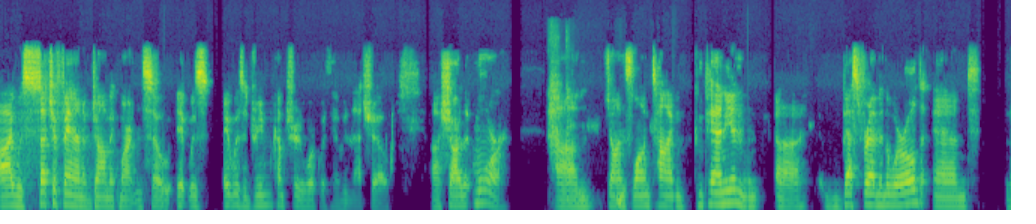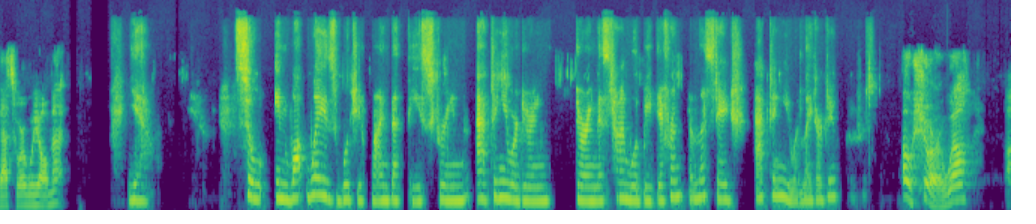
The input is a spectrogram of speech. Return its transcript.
I was such a fan of John McMartin, so it was it was a dream come true to work with him in that show. Uh, Charlotte Moore, um, John's longtime companion, and uh, best friend in the world, and that's where we all met. Yeah. So, in what ways would you find that the screen acting you were doing during this time would be different than the stage acting you would later do? Oh, sure. Well, uh,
